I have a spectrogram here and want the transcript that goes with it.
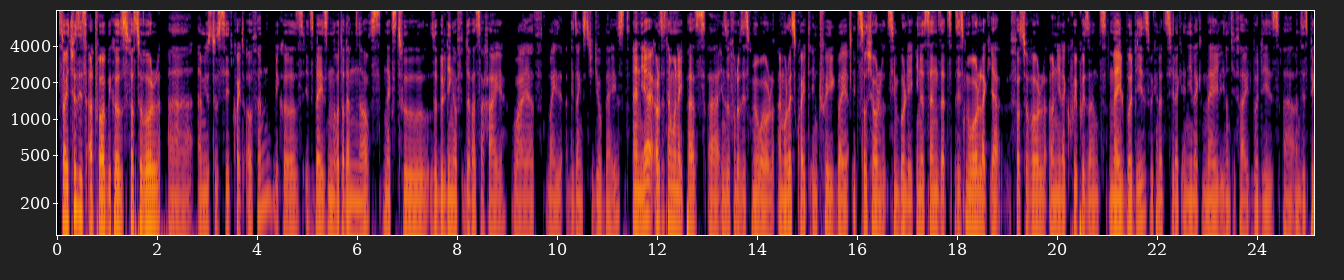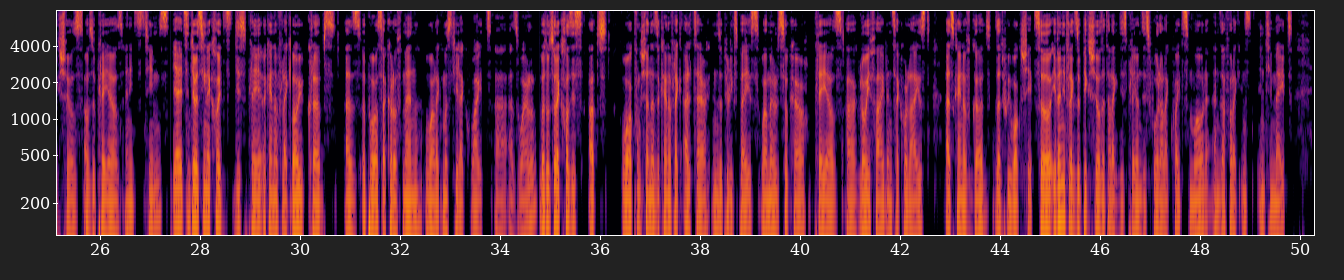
So I choose this artwork because, first of all, uh, I'm used to see it quite often because it's based in Rotterdam North, next to the building of De Wasserij, where I have my design studio based. And yeah, all the time when I pass uh, in the front of this mural, I'm always quite intrigued by its social symbolic, in a sense that this mural, like, yeah, first of all, only like represents male bodies. We cannot see like any like male identified bodies uh, on these pictures of the players and its teams. Yeah, it's interesting like how it's display a kind of like boy clubs as a power circle of men who are like mostly like white uh, as well, but also like how this art work function as a kind of like altar in the public space where male soccer players are glorified and sacralized as kind of gods that we worship. So even if like the pictures that are like displayed on this wall are like quite small and therefore like in- intimate,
